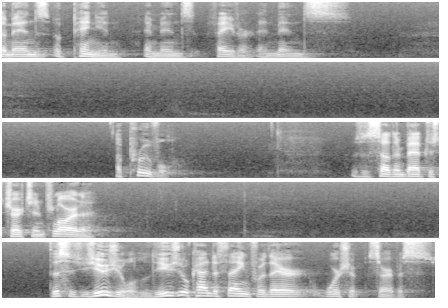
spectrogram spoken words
to men's opinion and men's favor and men's approval. There's a Southern Baptist church in Florida. This is usual, the usual kind of thing for their worship service.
